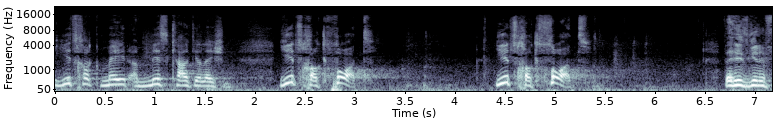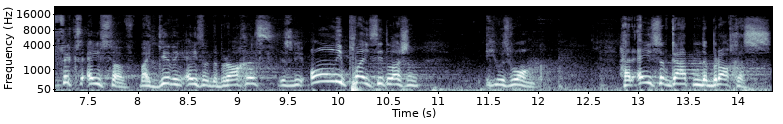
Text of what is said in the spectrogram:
Yitzchak made a miscalculation. Yitzchak thought, Yitzchak thought that he's going to fix Esav by giving Esav the brachas. This is the only place he was wrong. Had Esav gotten the brachas,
